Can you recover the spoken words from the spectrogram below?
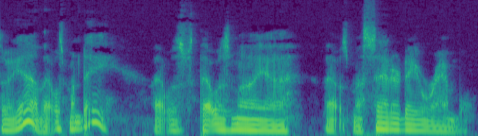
So yeah, that was my day. That was that was my uh, that was my Saturday ramble.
